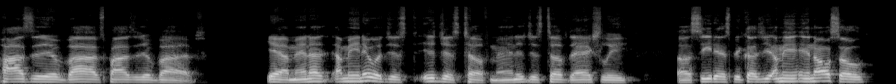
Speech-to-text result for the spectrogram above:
positive vibes, positive vibes. Yeah, man. I, I mean, it was just it's just tough, man. It's just tough to actually uh, see this because I mean, and also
